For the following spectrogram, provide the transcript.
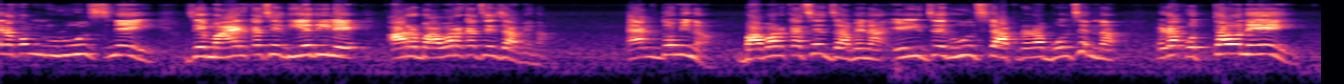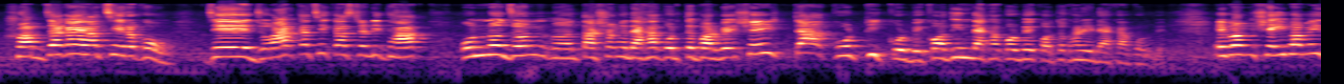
এরকম রুলস নেই যে মায়ের কাছে দিয়ে দিলে আর বাবার কাছে যাবে না। একদমই না, বাবার কাছে যাবে না। এই যে রুলসটা আপনারা বলছেন না, এটা কোথাও নেই। সব জায়গায় আছে এরকম। যে যার কাছে কাস্টাডি থাক, অন্যজন তার সঙ্গে দেখা করতে পারবে। সেইটা কোর্ট ঠিক করবে, কদিন দেখা করবে, কতখানি দেখা করবে। এবং সেইভাবেই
